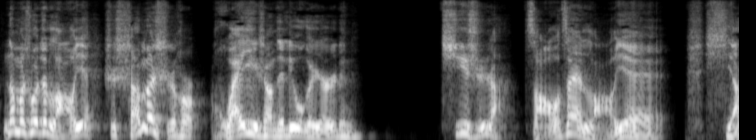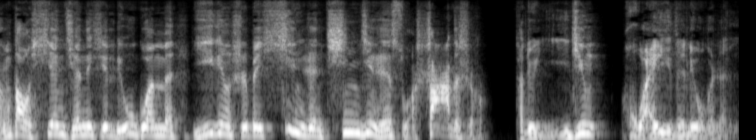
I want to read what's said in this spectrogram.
那么说，这老爷是什么时候怀疑上这六个人的呢？其实啊，早在老爷想到先前那些流官们一定是被信任亲近人所杀的时候，他就已经怀疑这六个人。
